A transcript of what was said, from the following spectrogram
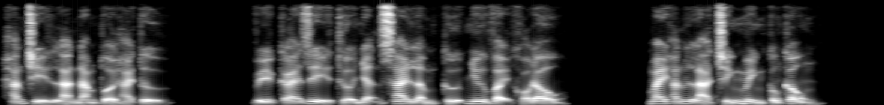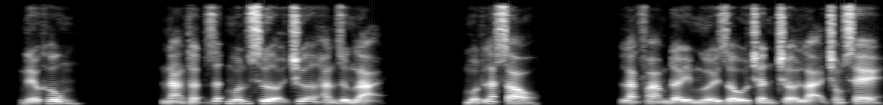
Hắn chỉ là năm tuổi hải tử. Vì cái gì thừa nhận sai lầm cứ như vậy khó đâu? May hắn là chính mình công công. Nếu không nàng thật rất muốn sửa chữa hắn dừng lại. Một lát sau lạc phàm đầy người giấu chân trở lại trong xe.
